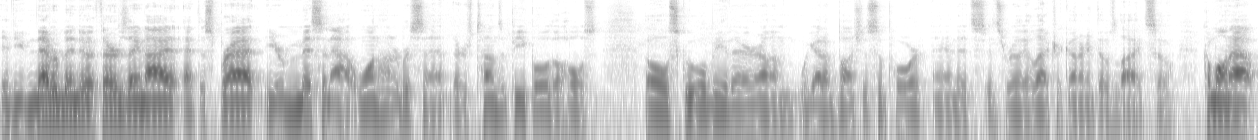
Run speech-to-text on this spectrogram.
If you've never been to a Thursday night at the Spratt, you're missing out 100%. There's tons of people. The whole the whole school will be there. Um, we got a bunch of support, and it's it's really electric underneath those lights. So come on out,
